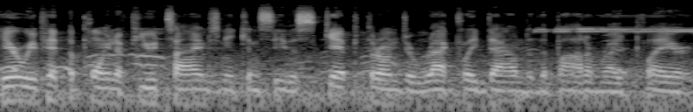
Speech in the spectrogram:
Here we've hit the point a few times and you can see the skip thrown directly down to the bottom right player,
